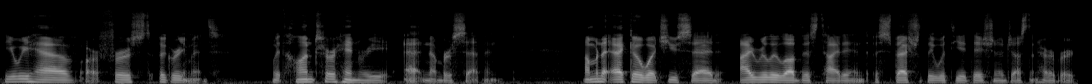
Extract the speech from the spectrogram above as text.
Here we have our first agreement with Hunter Henry at number seven. I'm going to echo what you said. I really love this tight end, especially with the addition of Justin Herbert.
